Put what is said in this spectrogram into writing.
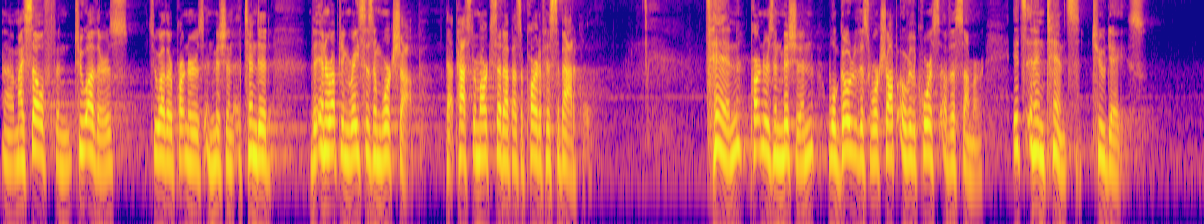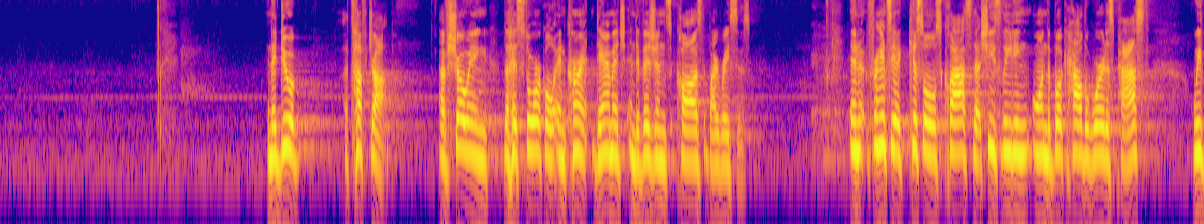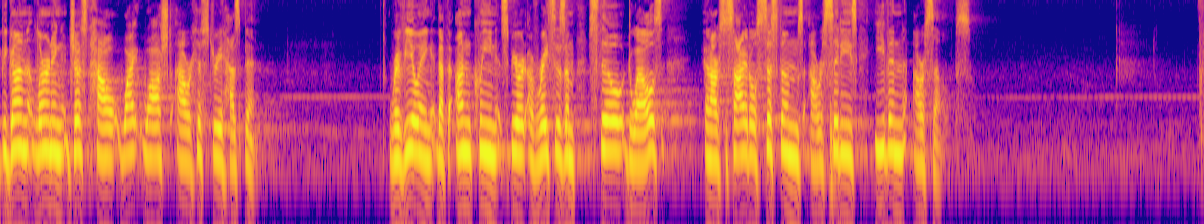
uh, myself and two others two other partners in mission attended the Interrupting Racism workshop that Pastor Mark set up as a part of his sabbatical. 10 partners in mission will go to this workshop over the course of the summer. It's an intense two days. And they do a, a tough job of showing the historical and current damage and divisions caused by racism. In Francia Kissel's class that she's leading on the book How the Word is Passed, we've begun learning just how whitewashed our history has been, revealing that the unclean spirit of racism still dwells in our societal systems, our cities, even ourselves.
